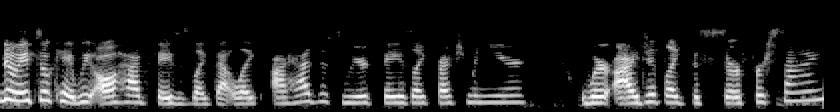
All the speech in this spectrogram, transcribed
no, it's okay. We all had phases like that. Like I had this weird phase like freshman year where I did like the surfer sign.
